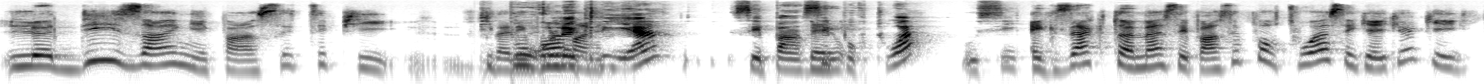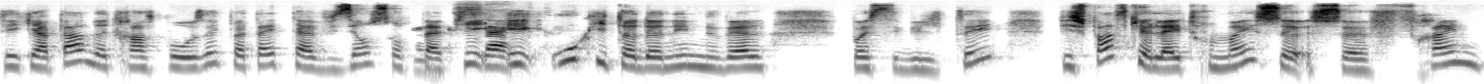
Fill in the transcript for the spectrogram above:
Le design est pensé, puis, pour le client, c'est pensé ben pour toi aussi. Exactement, c'est pensé pour toi. C'est quelqu'un qui est, capable de transposer peut-être ta vision sur papier et ou qui t'a donné une nouvelle possibilité. Puis je pense que l'être humain se, se freine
